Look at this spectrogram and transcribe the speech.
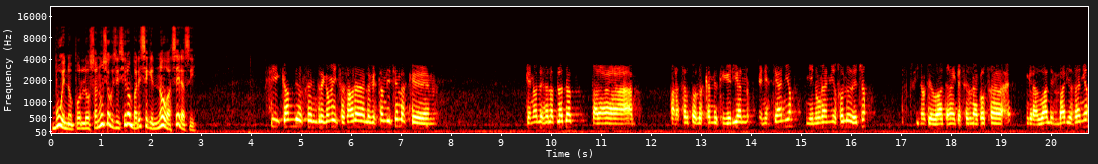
Bueno, por los anuncios que se hicieron parece que no va a ser así. Sí, cambios entre comillas. Ahora lo que están diciendo es que que no les da la plata para para hacer todos los cambios que querían en este año, ni en un año solo, de hecho, sino que va a tener que hacer una cosa gradual en varios años.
